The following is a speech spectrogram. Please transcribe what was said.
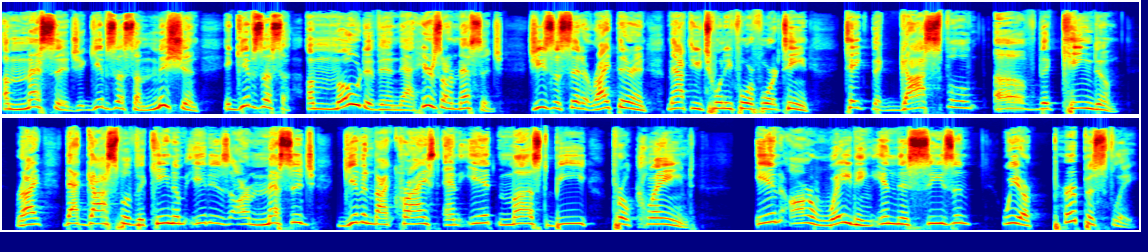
a message, it gives us a mission, it gives us a, a motive in that. Here's our message. Jesus said it right there in Matthew 24 14 take the gospel of the kingdom, right? That gospel of the kingdom, it is our message given by Christ and it must be proclaimed. In our waiting in this season, we are purposefully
